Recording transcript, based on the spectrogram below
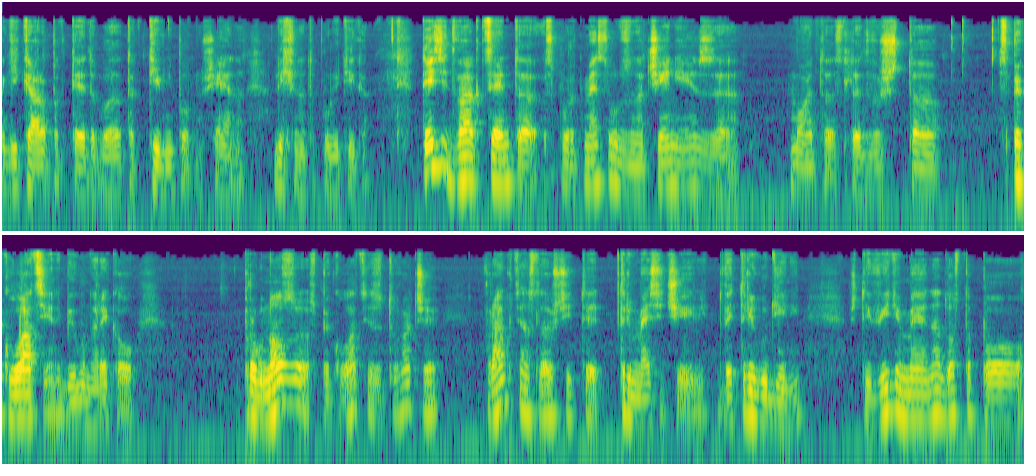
ги кара пък те да бъдат активни по отношение на лихвената политика. Тези два акцента, според мен, са от значение за моята следваща спекулация, не би го нарекал прогноза, спекулация за това, че в рамките на следващите 3 месечи или 2-3 години ще видим една доста по-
